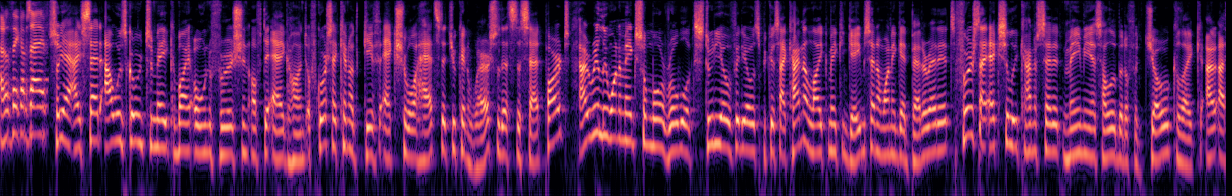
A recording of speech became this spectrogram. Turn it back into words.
I don't think I'm safe. So yeah, I said I was going to make my own version of the egg hunt. Of course, I cannot give actual hats that you can wear, so that's the sad part. I really want to make some more Roblox Studio videos because I kind of like making games and I want to get better at it. First, I actually kind of said it maybe as a little bit of a joke, like I, I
